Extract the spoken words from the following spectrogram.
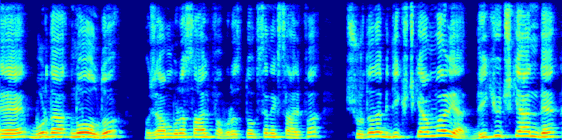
E burada ne oldu? Hocam burası alfa burası 90 eksi alfa. Şurada da bir dik üçgen var ya. Dik üçgende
